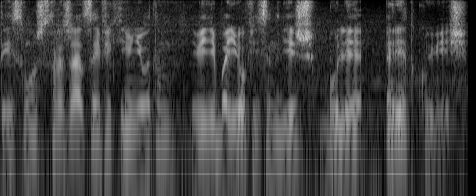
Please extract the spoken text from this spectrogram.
Ты сможешь сражаться эффективнее в этом виде боев, если надеешь более редкую вещь.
